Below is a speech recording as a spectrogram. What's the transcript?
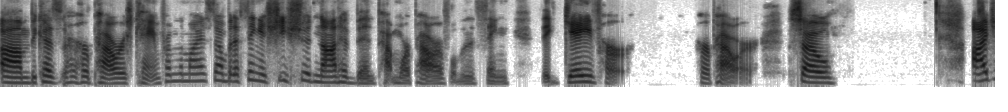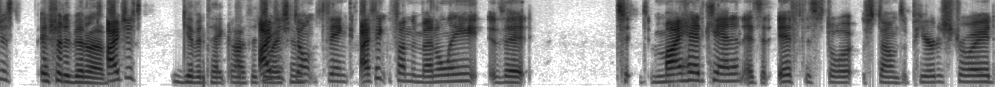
um, because her powers came from the mind stone but the thing is she should not have been po- more powerful than the thing that gave her her power. So i just it should have been a i just give and take kind of situation i just don't think i think fundamentally that t- my head canon is that if the sto- stones appear destroyed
